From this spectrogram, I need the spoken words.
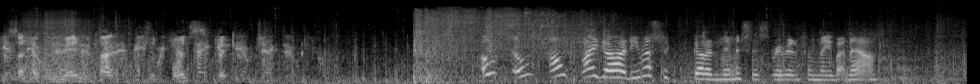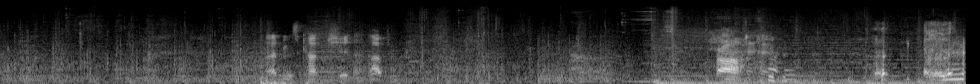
It's not happening, man. We can't the points quick. Oh oh oh my god! You must have got a nemesis ribbon from me by now. Adam's cutting shit up. Ah.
